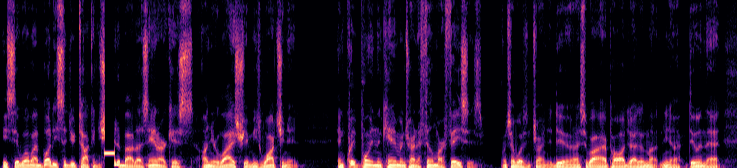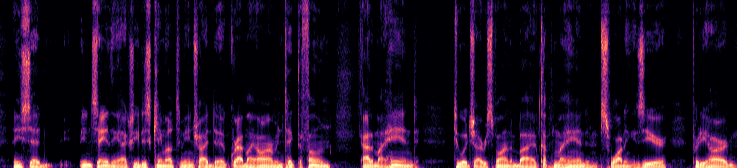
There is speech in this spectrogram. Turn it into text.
He said, "Well, my buddy said you're talking shit about us anarchists on your live stream. He's watching it, and quit pointing the camera and trying to film our faces." Which I wasn't trying to do. And I said, Well, I apologize. I'm not, you know, doing that. And he said, he didn't say anything actually. He just came up to me and tried to grab my arm and take the phone out of my hand. To which I responded by cupping my hand and swatting his ear pretty hard,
